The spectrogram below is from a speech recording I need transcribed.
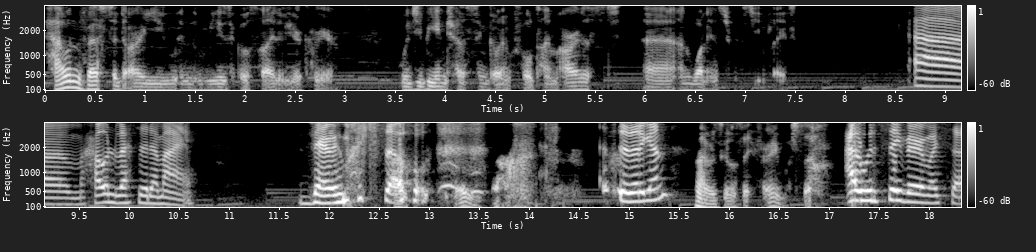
how invested are you in the musical side of your career? Would you be interested in going full time artist? Uh, and what instruments do you play? Um, how invested am I? Very much so. Say that again. I was going to say very much so. I would say very much so.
